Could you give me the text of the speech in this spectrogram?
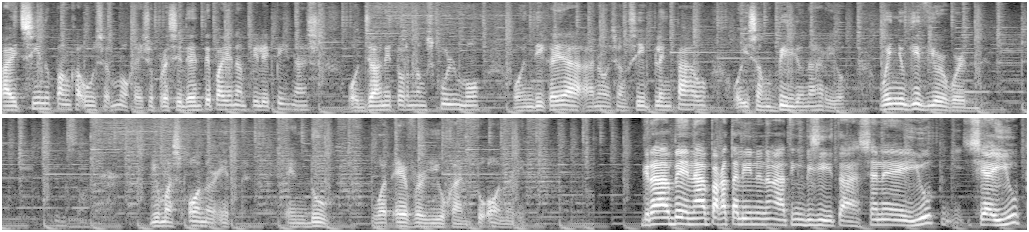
kahit sino pang kausap mo, kaysa presidente pa yan ng Pilipinas, o janitor ng school mo, o hindi kaya ano, isang simpleng tao, o isang bilyonaryo, when you give your word, you must honor it and do whatever you can to honor it. Grabe, napakatalino ng ating bisita. Siya na UP, siya UP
